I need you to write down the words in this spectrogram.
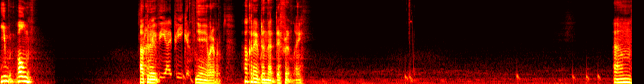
You... Well... How could I... VIP. Yeah, yeah, whatever. How could I have done that differently? Um...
